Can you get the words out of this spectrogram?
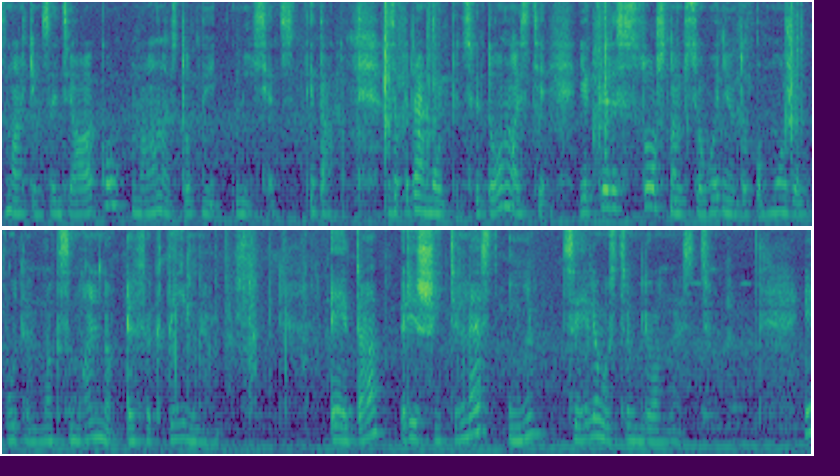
знаків зодіаку на наступний місяць. І так, запитаємо у підсвідомості, який ресурс нам сьогодні допоможе бути максимально ефективним. Это решительность і целеустремленность. І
